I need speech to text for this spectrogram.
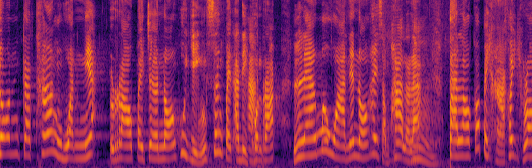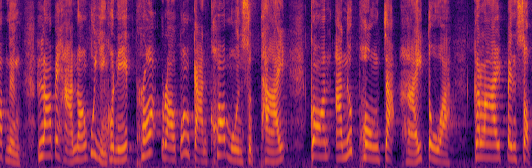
จนกระทั่งวันเนี้ยเราไปเจอน้องผู้หญิง ซึ่งเป็นอดีตค่ะคนรัก แล้วเมื่อวานเนี้ยน้องให้สัมภาษณ์เราแล้ว อืม แต่เราก็ไปหาเขาอีกรอบหนึ่ง เราไปหาน้องผู้หญิงคนนี้ เพราะเราต้องการข้อมูลสุดท้าย ก่อนอนุพงศ์จะหายตัว กลายเป็นศพ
